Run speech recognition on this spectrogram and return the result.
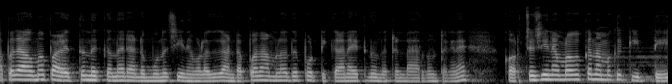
അപ്പോൾ അതാകുമ്പോൾ പഴുത്ത് നിൽക്കുന്ന രണ്ട് മൂന്ന് ചീനമുളക് കണ്ടപ്പോൾ നമ്മളത് പൊട്ടിക്കാനായിട്ട് നിന്നിട്ടുണ്ടായിരുന്നു കേട്ടോ അങ്ങനെ കുറച്ച് ചീനമുളകൊക്കെ നമുക്ക് കിട്ടി.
